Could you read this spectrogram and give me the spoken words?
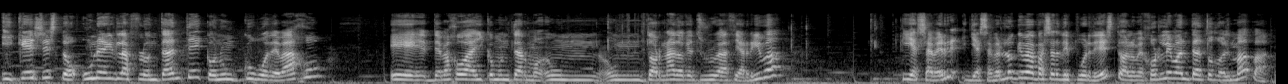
¿Y qué es esto? Una isla flotante con un cubo debajo, eh, debajo hay como un, termo, un, tornado que te sube hacia arriba y a saber, y a saber lo que va a pasar después de esto, a lo mejor levanta todo el mapa.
